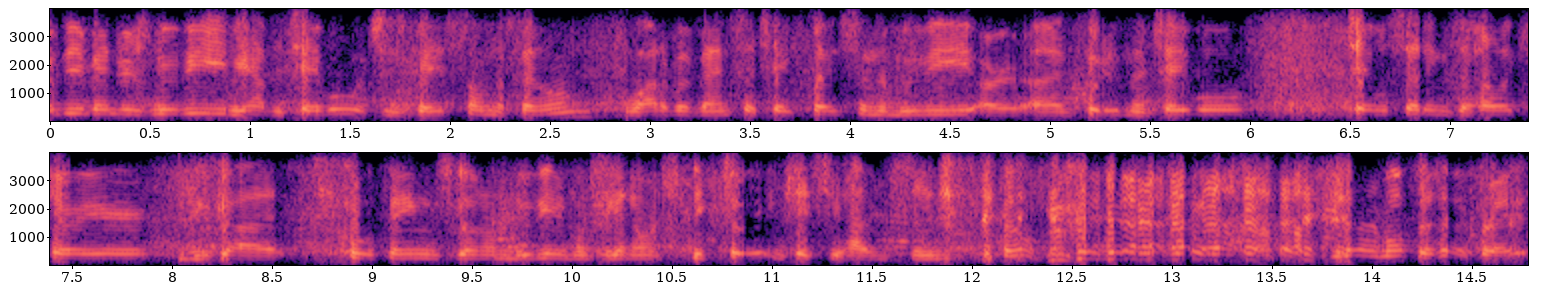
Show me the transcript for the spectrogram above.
And speaking of the Avengers movie, we have the table, which is based on the film. A lot of events that take place in the movie are uh, included in the table. Table setting is a helicarrier. You've got cool things going on in the movie, and once again, I want to speak to it in case you haven't seen the film. so I'm off the hook, right?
